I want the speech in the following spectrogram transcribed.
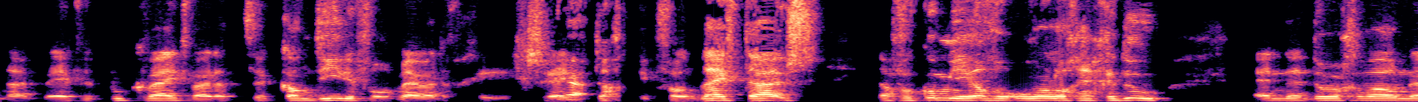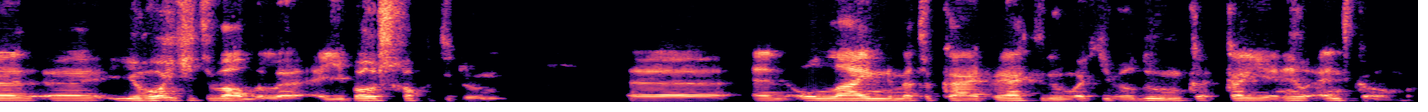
nou, ik ben even het boek kwijt waar dat, eh, Candide volgens mij werd geschreven. Ja. Dacht ik van, blijf thuis. Dan voorkom je heel veel oorlog en gedoe. En eh, door gewoon eh, eh, je rondje te wandelen en je boodschappen te doen. eh, en online met elkaar het werk te doen wat je wil doen, kan, kan je een heel eind komen.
